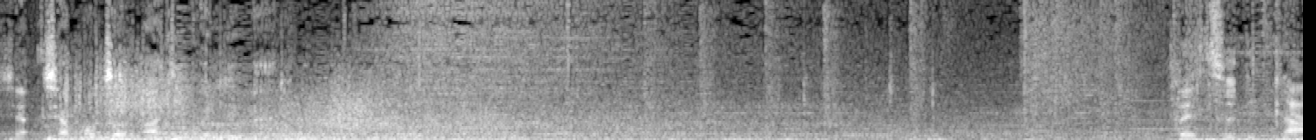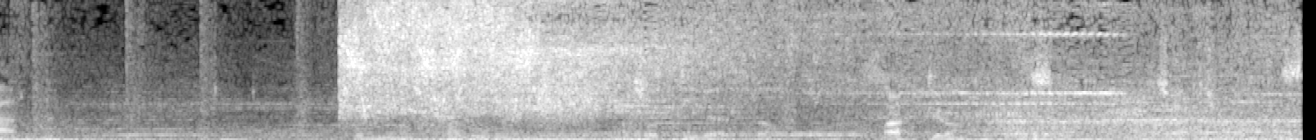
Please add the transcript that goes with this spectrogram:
sia- siamo tornati a quel livello. Pezzo di carne. Con uno spadone. Una sottiletta. Ah, anche questo. Cioè, c'è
